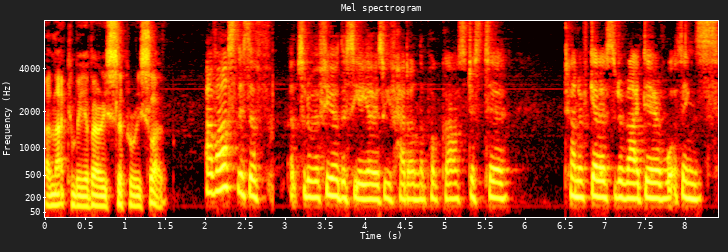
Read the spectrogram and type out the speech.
and that can be a very slippery slope. I've asked this of sort of a few of the CEOs we've had on the podcast just to, to kind of get a sort of an idea of what things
